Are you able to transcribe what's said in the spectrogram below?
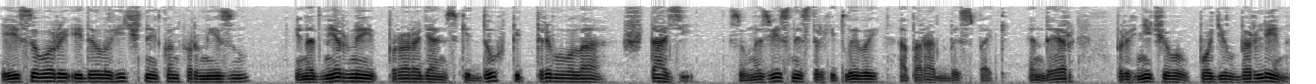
Її суворий ідеологічний конформізм і надмірний прорадянський дух підтримувала штазі, сумнозвісний страхітливий апарат безпеки. НДР пригнічував поділ Берліна,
